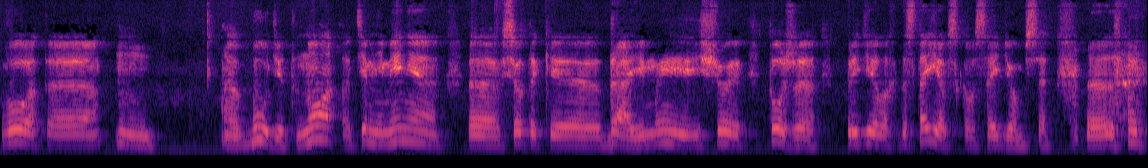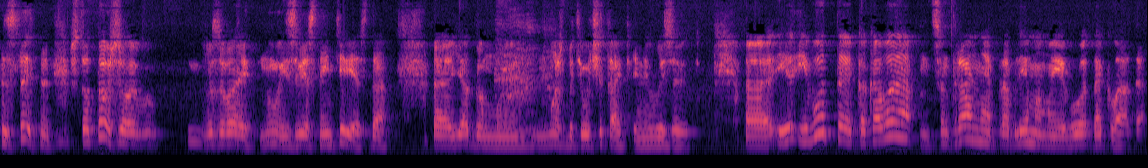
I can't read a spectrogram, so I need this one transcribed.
Вот. Э, будет. Но, тем не менее, э, все-таки, да, и мы еще тоже в пределах Достоевского сойдемся, э, что тоже вызывает ну, известный интерес, да. Я думаю, может быть, и у читателей вызовет. И, и вот какова центральная проблема моего доклада.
